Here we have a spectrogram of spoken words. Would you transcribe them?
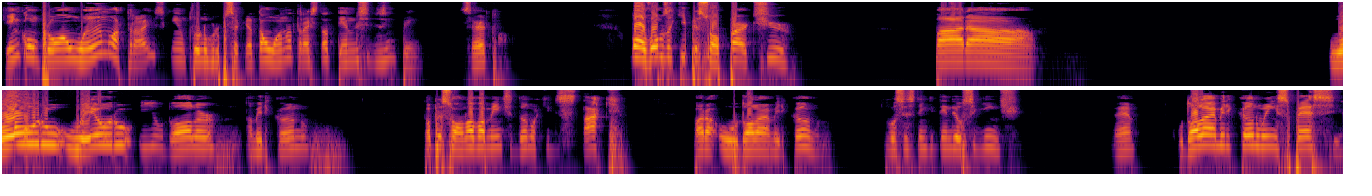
Quem comprou há um ano atrás, quem entrou no grupo secreto há um ano atrás, está tendo esse desempenho. Certo? Bom, vamos aqui, pessoal, partir para o ouro, o euro e o dólar americano. Então, pessoal, novamente dando aqui destaque para o dólar americano, vocês têm que entender o seguinte, né? O dólar americano em espécie,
